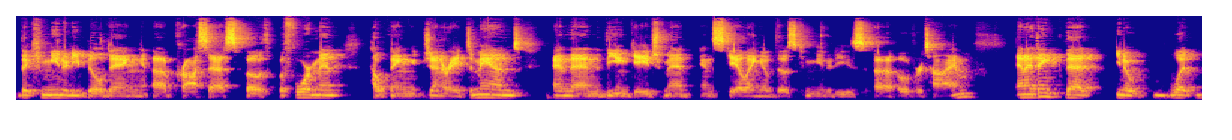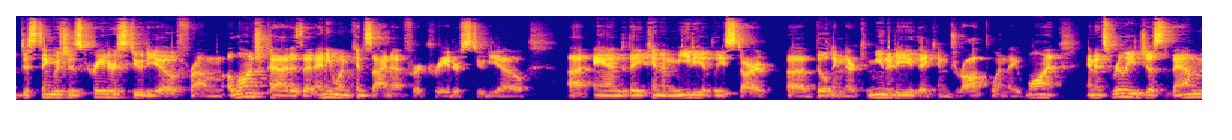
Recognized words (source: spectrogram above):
the community building uh, process, both before Mint, helping generate demand, and then the engagement and scaling of those communities uh, over time. And I think that you know what distinguishes Creator Studio from a launchpad is that anyone can sign up for Creator Studio uh, and they can immediately start uh, building their community. They can drop when they want, and it's really just them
